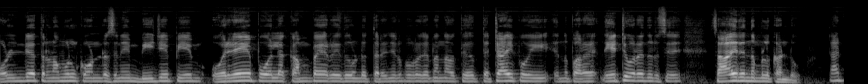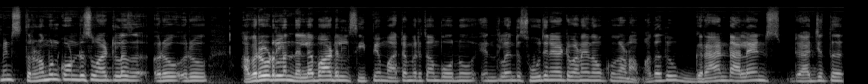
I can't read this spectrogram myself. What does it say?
ഓൾ ഇന്ത്യ തൃണമൂൽ കോൺഗ്രസിനെയും ബി ജെ പിയെയും ഒരേപോലെ കമ്പയർ ചെയ്തുകൊണ്ട് തെരഞ്ഞെടുപ്പ് പ്രചരണം നടത്തിയത് തെറ്റായിപ്പോയി എന്ന് പറയ ഏറ്റുപറയുന്നൊരു സാഹചര്യം നമ്മൾ കണ്ടു. ദാറ്റ് മീൻസ് തൃണമൂൽ കോൺഗ്രസുമായിട്ടുള്ള ഒരു ഒരു അവരോടുള്ള നിലപാടിൽ സി പി എം മാറ്റം വരുത്താൻ പോകുന്നു എന്നുള്ളതിന്റെ സൂചനയായിട്ട് വേണമെങ്കിൽ നമുക്ക് കാണാം. അതൊരു ഗ്രാൻഡ് അലയൻസ് രാജ്യത്ത്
